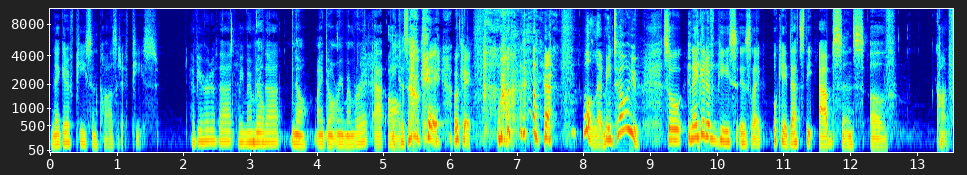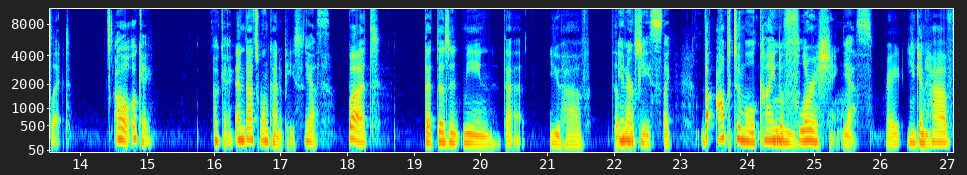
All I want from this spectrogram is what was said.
negative peace and positive peace? Have you heard of that? Remember that? No, I don't remember it at all. Because okay, okay. well, let me tell you. So negative peace is like okay, that's the absence of conflict. oh, okay, okay, And that's one kind of peace. yes, But that doesn't mean that you have the Inner most, peace, like the optimal kind of mm. flourishing. yes, right? You can mm-hmm. have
